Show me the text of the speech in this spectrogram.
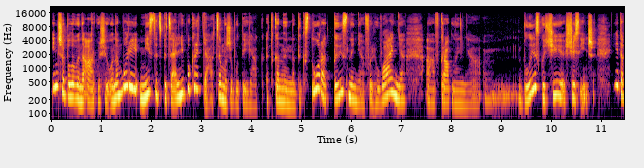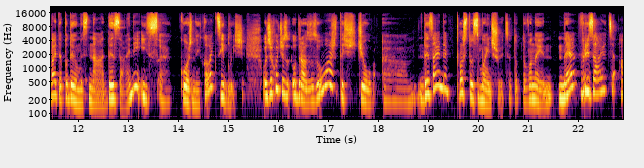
Інша половина аркушів у наборі містить спеціальні покриття. Це може бути як тканинна текстура, тиснення, фольгування, вкраплення блиску чи щось інше. І давайте подивимось на дизайни із е, кожної колекції ближче. Отже, хочу одразу зауважити, що е, дизайни просто зменшуються, тобто вони не врізаються, а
